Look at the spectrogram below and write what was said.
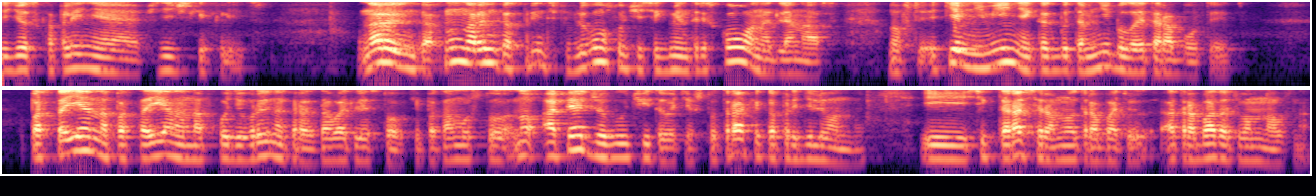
идет скопление физических лиц. На рынках, ну на рынках, в принципе, в любом случае сегмент рискованный для нас, но тем не менее, как бы там ни было, это работает. Постоянно, постоянно на входе в рынок раздавать листовки, потому что, но опять же вы учитываете, что трафик определенный, и сектора все равно отрабатывать, отрабатывать вам нужно.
